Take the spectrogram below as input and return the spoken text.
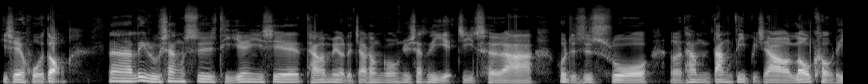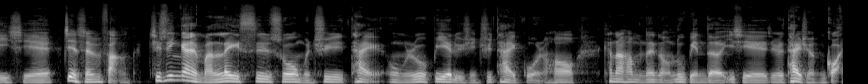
一些活动。那例如像是体验一些台湾没有的交通工具，像是野鸡车啊，或者是说，呃，他们当地比较 local 的一些健身房，其实应该也蛮类似说我们去泰，我们如果毕业旅行去泰国，然后看到他们那种路边的一些就是泰拳馆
